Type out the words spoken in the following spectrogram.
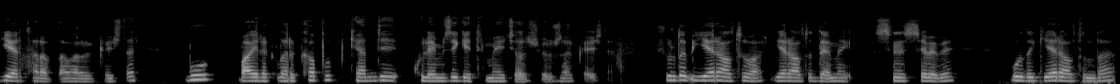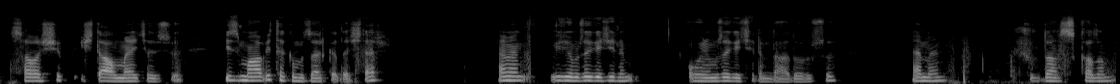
diğer tarafta var arkadaşlar. Bu bayrakları kapıp kendi kulemize getirmeye çalışıyoruz arkadaşlar. Şurada bir yeraltı var. Yeraltı demesinin sebebi buradaki yer altında savaşıp işte almaya çalışıyor. Biz mavi takımız arkadaşlar. Hemen videomuza geçelim oyunumuza geçelim daha doğrusu. Hemen şuradan sıkalım.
